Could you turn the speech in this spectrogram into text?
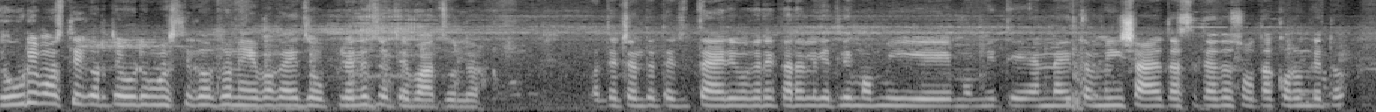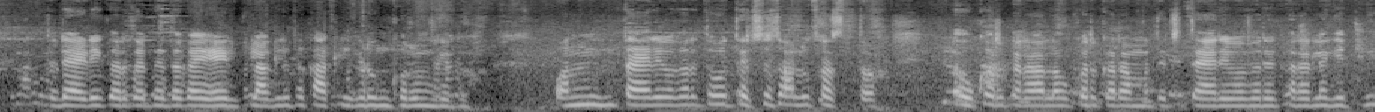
एवढी मस्ती करतो एवढी मस्ती करतो नाही बघा झोपलेलेच होते बाजूला. मग त्याच्यानंतर त्याची तयारी वगैरे करायला घेतली. मम्मी ये मम्मी ते आणि नाही तर मी शाळेत असते त्या स्वतः करून घेतो. तर डॅडी करतात नाही तर काही हेल्प लागली तर काकीकडून करून घेतो. पण तयारी वगैरे तो त्याचं चालूच असतं. लवकर करा लवकर करा मग त्याची तयारी वगैरे करायला घेतली.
